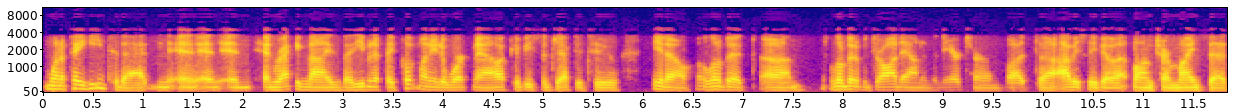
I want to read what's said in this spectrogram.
want to pay heed to that and, and, and, and recognize that even if they put money to work now, it could be subjected to, you know, a little bit, um, a little bit of a drawdown in the near term. But uh, obviously, if you have a long-term mindset,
